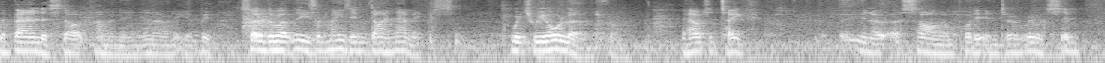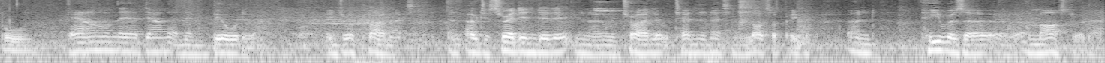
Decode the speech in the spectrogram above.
the band would start coming in, you know, and it'd be so there were these amazing dynamics, which we all learned from how to take, you know, a song and put it into a real simple down there, down there, and then build it into a climax. And Otis Redding did it, you know, we tried a little tenderness, and lots of people and he was a, a master of that.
